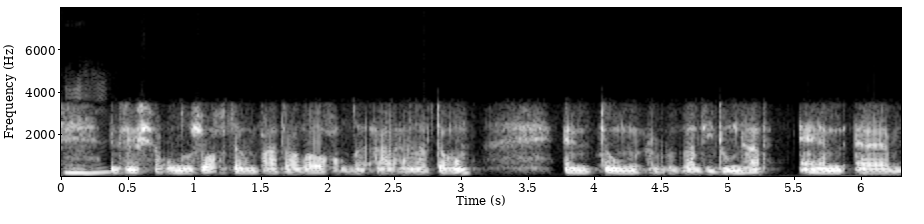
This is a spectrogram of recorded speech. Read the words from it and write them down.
Mhm. En toen is ze onderzocht door een patholoog, onder, uh, anatoom. En toen, want die doen dat. En ehm,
